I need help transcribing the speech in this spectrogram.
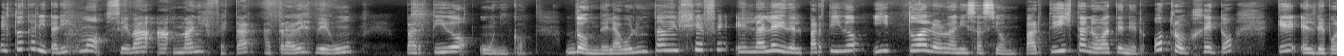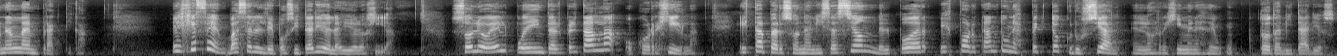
El totalitarismo se va a manifestar a través de un partido único, donde la voluntad del jefe es la ley del partido y toda la organización partidista no va a tener otro objeto que el de ponerla en práctica. El jefe va a ser el depositario de la ideología. Solo él puede interpretarla o corregirla. Esta personalización del poder es por tanto un aspecto crucial en los regímenes totalitarios.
